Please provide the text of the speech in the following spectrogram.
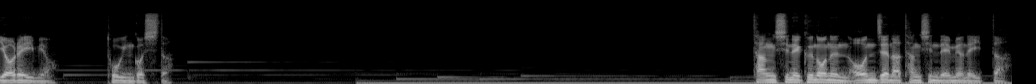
열애이며 도인 것이다. 당신의 근원은 언제나 당신 내면에 있다.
